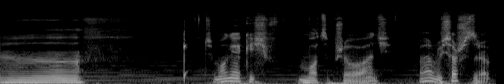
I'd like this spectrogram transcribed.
Eee, czy mogę jakieś mocy przywołać? A, resource zrobię.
